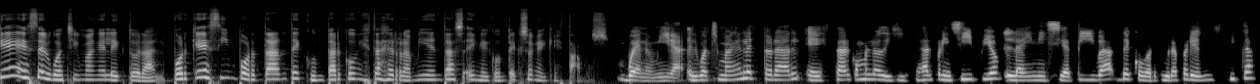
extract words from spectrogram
¿Qué es el guachimán electoral? ¿Por qué es importante contar con estas herramientas en el contexto en el que estamos? Bueno, mira, el guachimán electoral es, tal como lo dijiste al principio, la iniciativa de cobertura periodística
